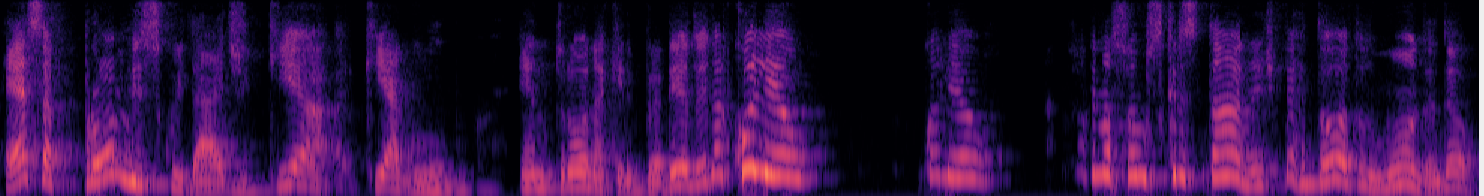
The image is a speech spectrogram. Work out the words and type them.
essa promiscuidade que a, que a Globo entrou naquele período, ele acolheu. Acolheu. Só que nós somos cristãos, a gente perdoa todo mundo, entendeu?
